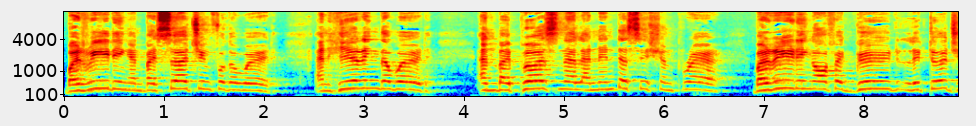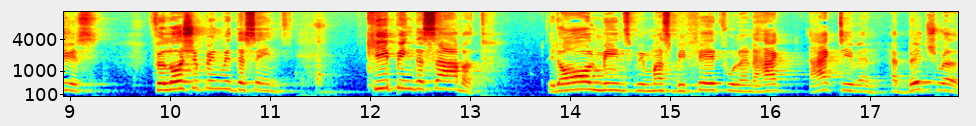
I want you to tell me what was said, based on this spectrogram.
By reading and by searching for the word and hearing the word and by personal and intercession prayer, by reading of a good liturgies, fellowshipping with the saints, keeping the Sabbath. It all means we must be faithful and act, active and habitual.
